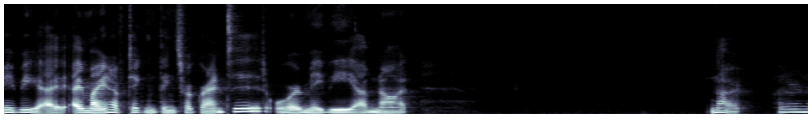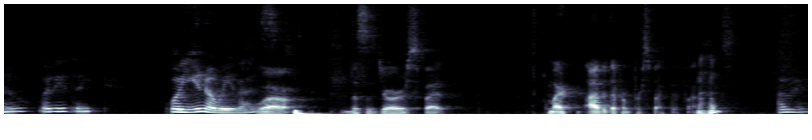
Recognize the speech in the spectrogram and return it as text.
Maybe I, I might have taken things for granted, or maybe I'm not. Not, I don't know. What do you think? Well, you know me best. Well, this is yours, but my I have a different perspective on Mhm. things. okay.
